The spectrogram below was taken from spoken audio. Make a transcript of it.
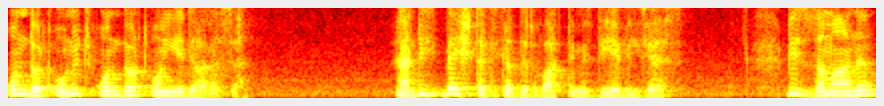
14-13, 14-17 arası. Yani bir 5 dakikadır vaktimiz diyebileceğiz. Biz zamanı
